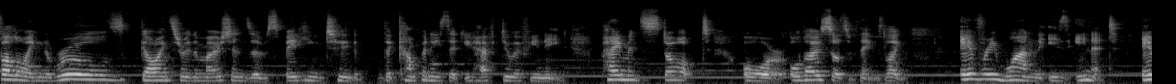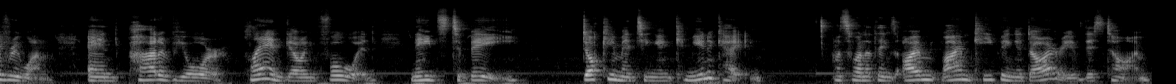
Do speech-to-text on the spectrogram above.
following the rules, going through the motions of speaking to the, the companies that you have to if you need payments stopped or all those sorts of things. Like everyone is in it, everyone. And part of your plan going forward needs to be documenting and communicating. That's one of the things I'm I'm keeping a diary of this time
